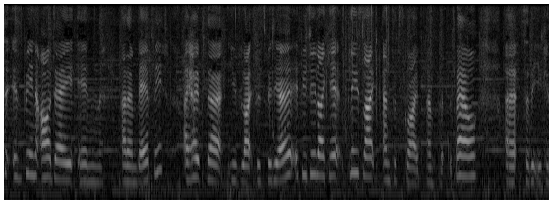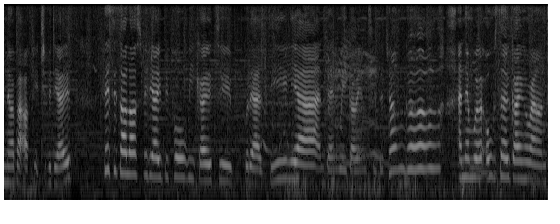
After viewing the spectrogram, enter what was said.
Has been our day in Arembepe. I hope that you've liked this video. If you do like it, please like and subscribe and put the bell uh, so that you can know about our future videos. This is our last video before we go to Brasilia and then we go into the jungle. And then we're also going around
